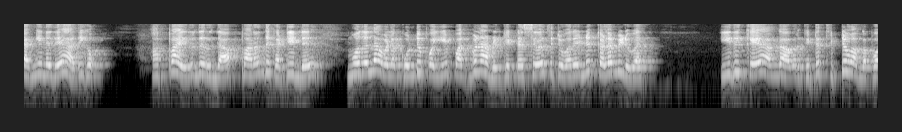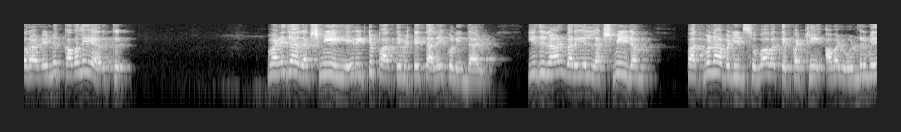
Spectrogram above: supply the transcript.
தங்கினதே அதிகம். அப்பா இருந்திருந்தா பறந்து கட்டிண்டு முதல்ல அவளை கொண்டு போய் பத்மநாபன் கிட்ட சேர்த்துட்டு வரேன்னு கிளம்பிடுவார். இதுக்கே அங்கே அவர்கிட்ட திட்டு வாங்க போறாளேன்னு கவலையா இருக்கு. வனிதா லக்ஷ்மியை ஏறிட்டு பார்த்துவிட்டு தலை குனிந்தாள். இது நாள் வரையில் லக்ஷ்மியிடம் பத்மநாபனின் சுபாவத்தை பற்றி அவள் ஒன்றுமே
